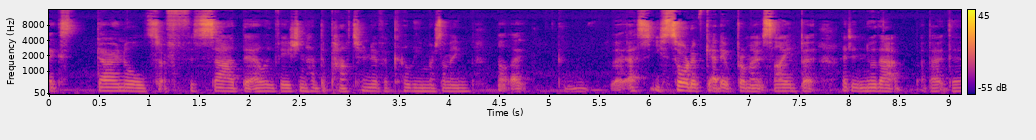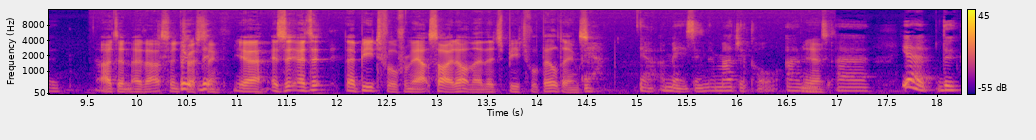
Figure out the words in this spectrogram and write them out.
external sort of facade, the elevation had the pattern of a Kilim or something. Not like as you sort of get it from outside, but I didn't know that about the I didn't know that. That's the- interesting. yeah, is it? Is it? They're beautiful from the outside, aren't they? They're just beautiful buildings. Yeah. Yeah, amazing. They're magical, and Yeah. uh, yeah, the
